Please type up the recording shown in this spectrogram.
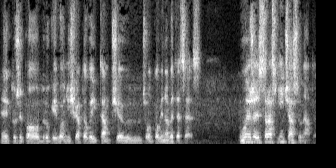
e, którzy po II wojnie światowej, tam się członkowie nawet SS. Mówią, że jest coraz mniej czasu na to.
